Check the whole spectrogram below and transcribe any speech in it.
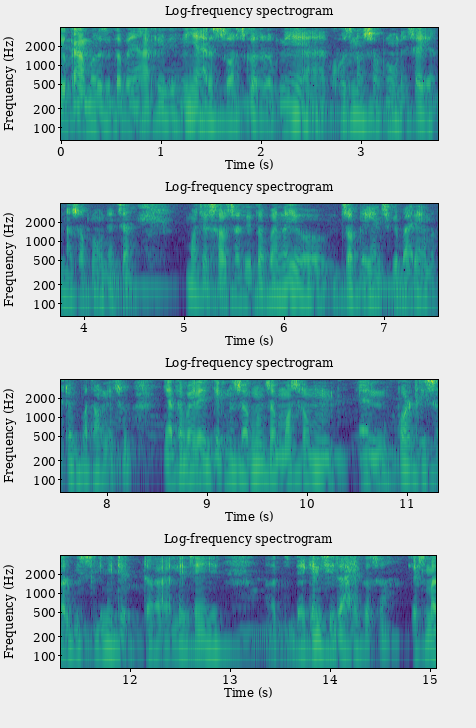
यो कामहरू चाहिँ तपाईँ आफैले पनि यहाँ सर्च गरेर पनि खोज्न सक्नुहुनेछ हेर्न सक्नुहुनेछ। म चाहिँ सरसाथै तपाईँलाई यो जब भ्याकेन्सीको बारेमा मात्रै बताउने छु। यहाँ तपाईँले देख्न सक्नुहुन्छ मसरुम एन्ड पोल्ट्री सर्भिस लिमिटेडले चाहिँ भ्याकेन्सी राखेको छ। यसमा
